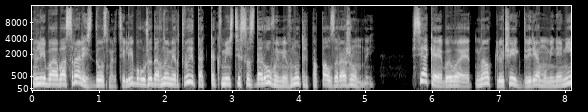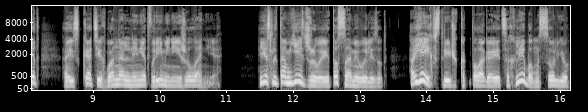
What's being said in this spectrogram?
Либо обосрались до смерти, либо уже давно мертвы, так как вместе со здоровыми внутрь попал зараженный. Всякое бывает, но ключей к дверям у меня нет, а искать их банально нет времени и желания. Если там есть живые, то сами вылезут, а я их встречу, как полагается, хлебом и солью.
